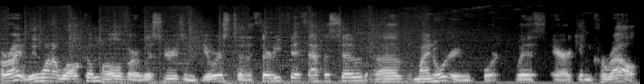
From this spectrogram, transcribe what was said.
All right, we want to welcome all of our listeners and viewers to the 35th episode of Minority Report with Eric and Kerel.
